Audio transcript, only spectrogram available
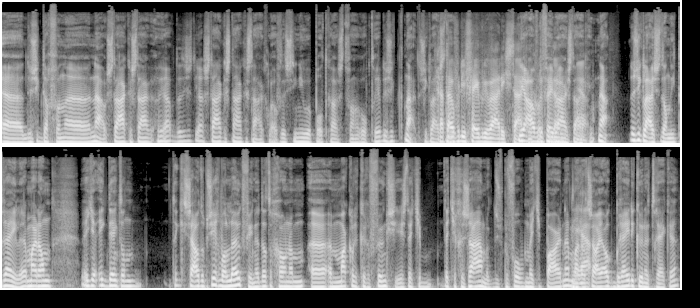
Eh, dus ik dacht van, eh, nou, staken, staken, ja, dat is het, ja, staken, staken, staken, geloof ik. Dat is die nieuwe podcast van Rob Trip. Dus ik, nou, dus ik luister. gaat over die februari staking. Ja, over de voor Rotterdam. februari-staking. Nou, dus ik luister dan die trailer. Maar dan, weet je, ik denk dan... Ik zou het op zich wel leuk vinden dat er gewoon een, eh, een makkelijkere functie is. Dat je, dat je gezamenlijk, dus bijvoorbeeld met je partner, maar Ja. dat zou je ook breder kunnen trekken.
